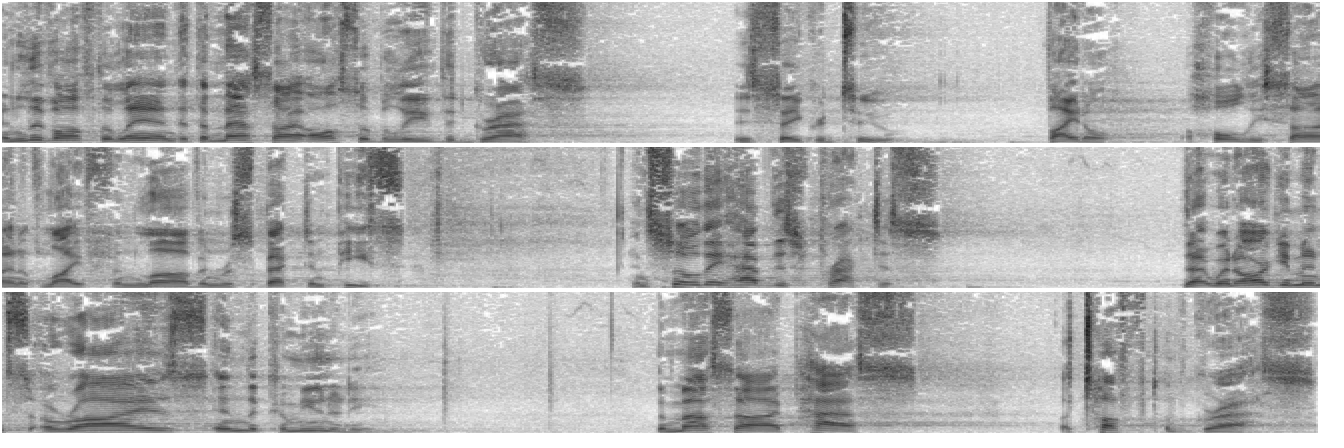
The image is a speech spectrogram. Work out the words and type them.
and live off the land, that the Maasai also believe that grass is sacred too, vital, a holy sign of life and love and respect and peace. And so they have this practice that when arguments arise in the community, the Maasai pass a tuft of grass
